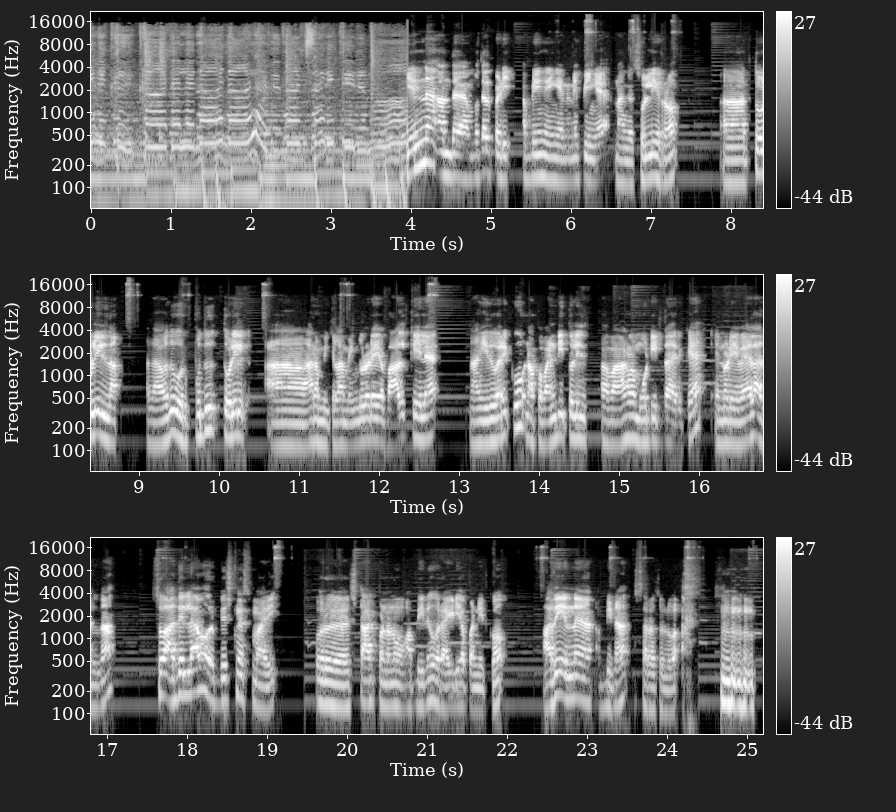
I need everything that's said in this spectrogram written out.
எனக்கு காதலனானால் அதுதான் சரித்திரமோ? என்ன அந்த முதல் படி அப்படின்னு நீங்க நினைப்பீங்க? நாங்க சொல்லிடுறோம். தொழில் தான் அதாவது ஒரு புது தொழில் ஆரம்பிக்கலாம். எங்களுடைய வாழ்க்கையில நான் இது வரைக்கும் நான் இப்போ வண்டி தொழில் வாகனம் ஓட்டிட்டு தான் இருக்கேன். என்னுடைய வேலை அதுதான். ஸோ அது இல்லாமல் ஒரு பிஸ்னஸ் மாதிரி ஒரு ஸ்டார்ட் பண்ணணும் அப்படின்னு ஒரு ஐடியா பண்ணியிருக்கோம். அது என்ன அப்படின்னா சரா சொல்லுவா.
